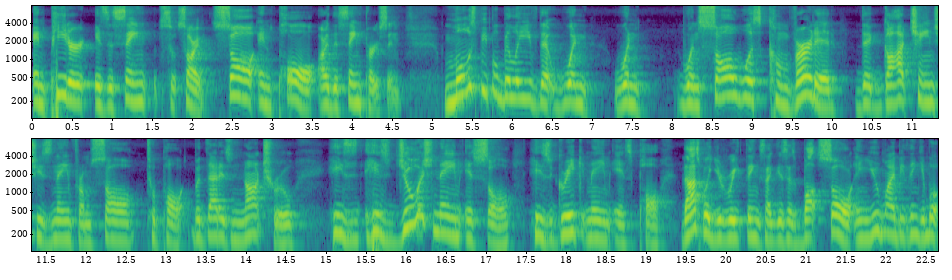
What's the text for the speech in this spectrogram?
and Peter is the same. So, sorry, Saul and Paul are the same person. Most people believe that when when when Saul was converted, that God changed his name from Saul to Paul, but that is not true. His, his Jewish name is Saul, his Greek name is Paul. That's why you read things like this as but Saul, and you might be thinking, well,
